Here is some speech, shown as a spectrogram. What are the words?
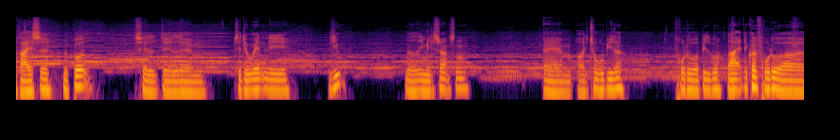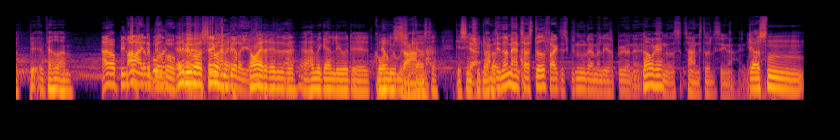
en rejse med båd til det, øh, til det uendelige liv med Emil Sørensen øh, og de to hobitter, Frodo og Bilbo. Nej, det er kun Frodo og... Be- Hvad hedder han? Nej, og Bilbo, Nej, nej, det er Bilbo. Er det Bilbo Ja, også? Sam, Det var han bliver derhjemme. Nå, er det rigtigt, det? Ja. han vil gerne leve et, et kort No liv med sin kæreste. Det er sindssygt ja, nok. jamen, det er noget med, at han tager afsted faktisk, hvis nu der man læser bøgerne. Nå, okay. Sådan noget, så tager han afsted lidt senere. Det er også sådan,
